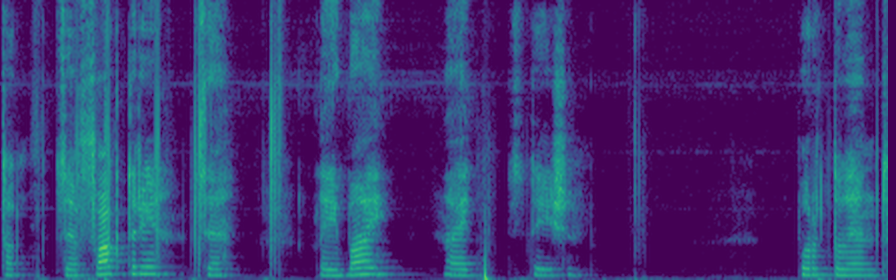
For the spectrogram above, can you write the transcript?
Так, це Factory, це Lay-by, Night Station. Portland.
